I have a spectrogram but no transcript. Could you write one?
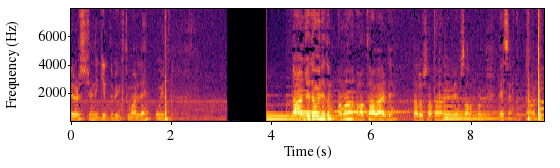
oynuyoruz. Şimdi girdi büyük ihtimalle oyun. Daha önce de oynadım ama hata verdi. Daha doğrusu hata vermedi benim salaklığım. Neyse devam edelim.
